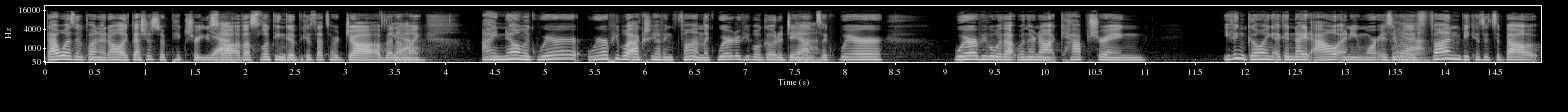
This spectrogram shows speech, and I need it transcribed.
"That wasn't fun at all. Like that's just a picture you Yeah. saw of us looking good because that's our job." And I'm like, I know. I'm like, where where are people actually having fun? Like where do people go to Yeah. dance? Like where where are people without when they're not capturing even going like a night out anymore isn't really fun because it's about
